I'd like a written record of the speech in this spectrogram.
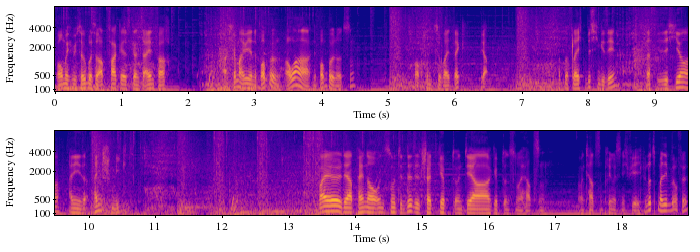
Warum ich mich darüber so abfacke, ist ganz einfach. Ah, ich kann mal wieder eine Bombe... Aua, eine Bombe benutzen. War bestimmt zu weit weg. Ja. Hat man vielleicht ein bisschen gesehen, dass sie sich hier an ihn anschmiegt. Weil der Penner uns nur den Little Chat gibt und der gibt uns nur Herzen. Und Herzen bringen uns nicht viel. Ich benutze mal den Würfel.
